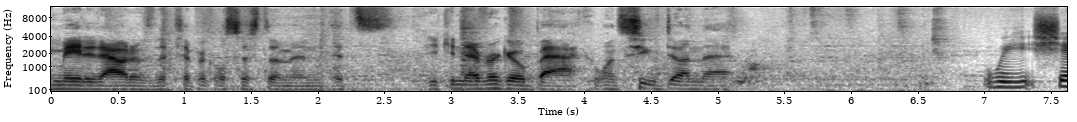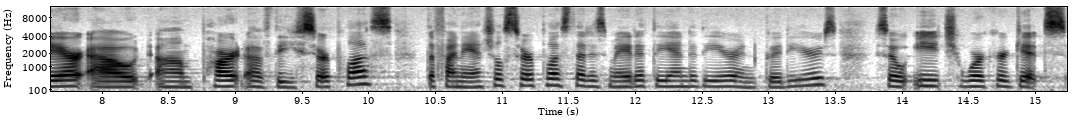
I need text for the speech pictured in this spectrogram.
made it out of the typical system and it's, you can never go back once you've done that. We share out um, part of the surplus, the financial surplus that is made at the end of the year in good years. So each worker gets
